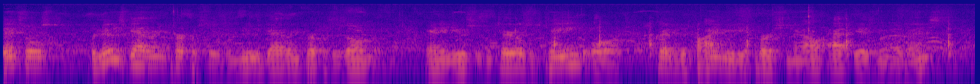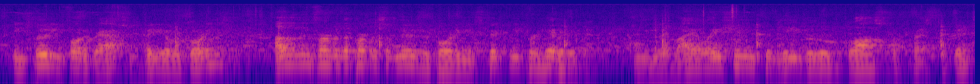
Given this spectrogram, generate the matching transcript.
credentials for news gathering purposes and news gathering purposes only. Any use of materials obtained or credited by media personnel at ISSMA events, including photographs and video recordings, other than for the purpose of news reporting is strictly prohibited, and the violation could lead to the loss of press credentials.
